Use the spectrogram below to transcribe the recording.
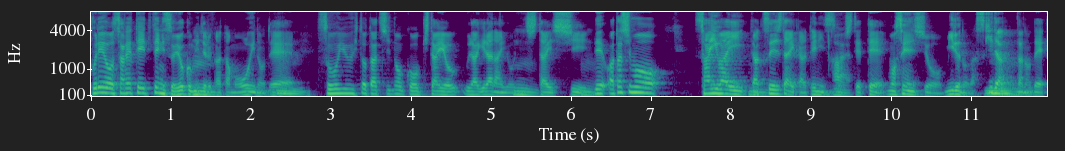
プレーをされていてテニスをよく見てる方も多いので、うん。そういう人たちのこう期待を裏切らないようにしたいし、うん。で、私も幸い学生時代からテニスをしてて、もう選手を見るのが好きだったので、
